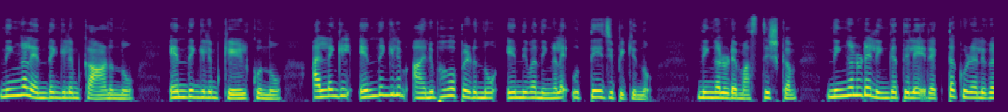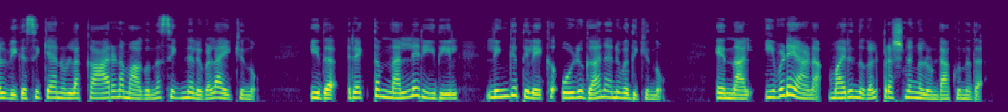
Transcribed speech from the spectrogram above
നിങ്ങൾ എന്തെങ്കിലും കാണുന്നു എന്തെങ്കിലും കേൾക്കുന്നു അല്ലെങ്കിൽ എന്തെങ്കിലും അനുഭവപ്പെടുന്നു എന്നിവ നിങ്ങളെ ഉത്തേജിപ്പിക്കുന്നു. നിങ്ങളുടെ മസ്തിഷ്കം നിങ്ങളുടെ ലിംഗത്തിലെ രക്തക്കുഴലുകൾ വികസിക്കാനുള്ള കാരണമാകുന്ന സിഗ്നലുകൾ അയക്കുന്നു ഇത് രക്തം നല്ല രീതിയിൽ ലിംഗത്തിലേക്ക് ഒഴുകാൻ അനുവദിക്കുന്നു. എന്നാൽ ഇവിടെയാണ് മരുന്നുകൾ പ്രശ്നങ്ങളുണ്ടാക്കുന്നത്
